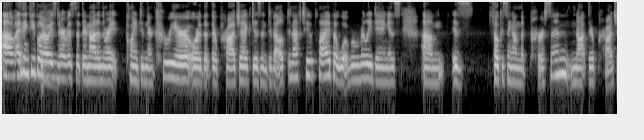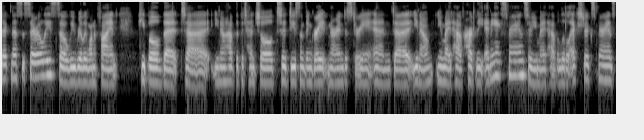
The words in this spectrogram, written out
I think people are always nervous that they're not in the right point in their career or that their project isn't developed enough to apply. But what we're really doing is um, is focusing on the person, not their project necessarily. So we really want to find people that uh, you know have the potential to do something great in our industry. And uh, you know you might have hardly any experience or you might have a little extra experience.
